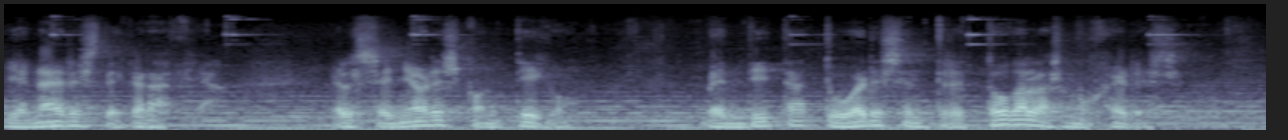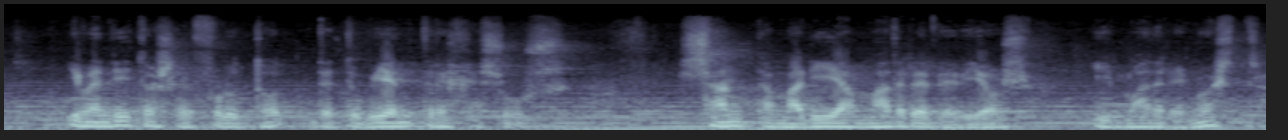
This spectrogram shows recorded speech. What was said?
llena eres de gracia, el Señor es contigo, bendita tú eres entre todas las mujeres, y bendito es el fruto de tu vientre Jesús. Santa María, Madre de Dios y Madre nuestra,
